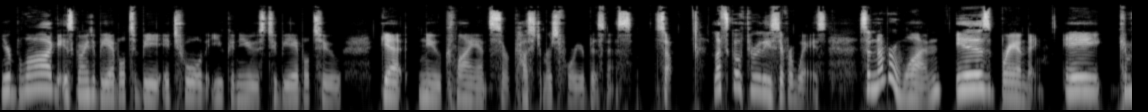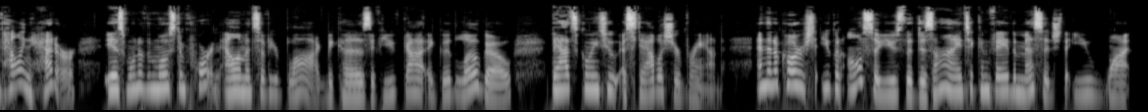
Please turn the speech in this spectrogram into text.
your blog is going to be able to be a tool that you can use to be able to get new clients or customers for your business. So let's go through these different ways. So number one is branding. A compelling header is one of the most important elements of your blog because if you've got a good logo, that's going to establish your brand. And then, of course, you can also use the design to convey the message that you want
